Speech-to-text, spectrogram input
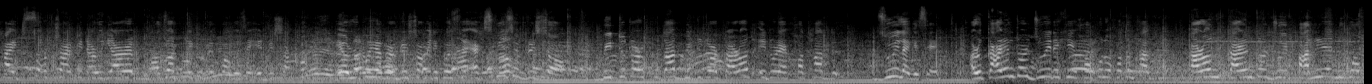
ঠাইত শ্বৰ্ট চাৰ্কিট আৰু ইয়াৰ মাজত দেখিবলৈ পোৱা গৈছে এই দৃশ্যখন। এই ৰূপহীয়াতৰ দৃশ্য আমি দেখুৱাইছোঁ। এক্সক্লুচিভ দৃশ্য। বিদ্যুতৰ খুঁটাত বিদ্যুতৰ তাৰত এইদৰে হঠাৎ জুই লাগিছে। আৰু কাৰেণ্টৰ জুই দেখি সকলো হতভাগ কাৰণ কাৰেণ্টৰ জুই পানীৰে নুমাব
